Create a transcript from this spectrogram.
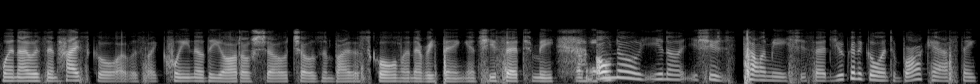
when I was in high school. I was like queen of the auto show, chosen by the school and everything. And she said to me, uh-huh. "Oh no, you know," she's telling me. She said, "You're going to go into broadcasting."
